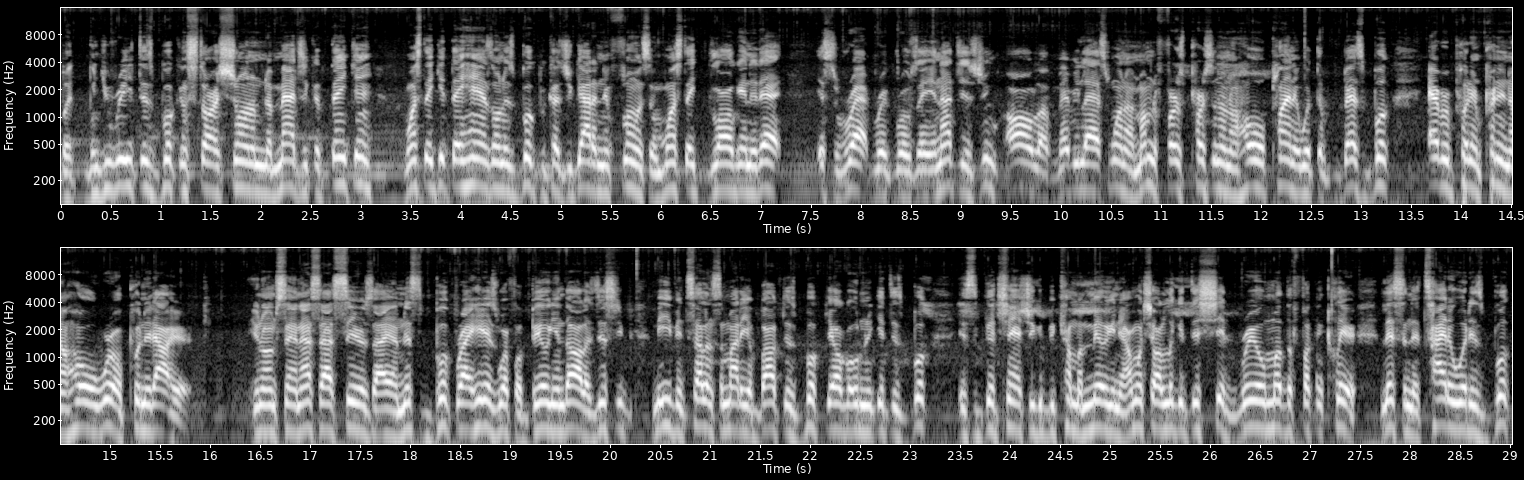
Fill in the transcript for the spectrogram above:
But when you read this book and start showing them the magic of thinking, once they get their hands on this book, because you got an influence, and once they log into that, it's a wrap, Rick Rose. And not just you, all of them, every last one of them. I'm the first person on the whole planet with the best book ever put in print in the whole world, putting it out here. You know what I'm saying? That's how serious I am. This book right here is worth a billion dollars. This me even telling somebody about this book. Y'all go to get this book. It's a good chance you could become a millionaire. I want y'all to look at this shit real motherfucking clear. Listen, the title of this book,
